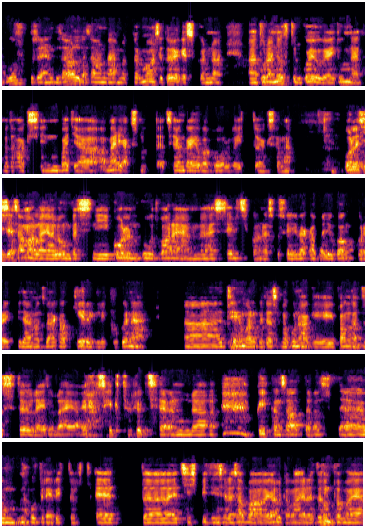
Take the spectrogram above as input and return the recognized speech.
uhkuse endas alla, saan vähemalt normaalse töökeskkonna, äh, tulen õhtul koju ja ei tunne, et ma tahaksin padja märjaks nutta, et see on ka juba pool võitu, eks ole. olles ise samal ajal umbes nii kolm kuud varem ühes seltskonnas, kus oli väga palju pankureid, pidanud väga kirgliku kõne äh, teemal, kuidas ma kunagi pangandusse tööle ei tule ja erasektor üldse on, kõik on saatanast noh, utreeritult, et Äh, et siis pidin selle saba jalga vahele tõmbama ja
